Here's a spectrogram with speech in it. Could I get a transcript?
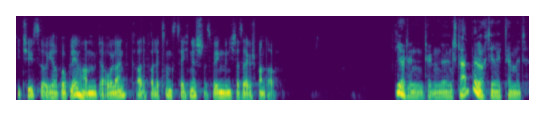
die Chiefs so ihre Probleme haben mit der O-Line, gerade verletzungstechnisch. Deswegen bin ich da sehr gespannt drauf. Ja, dann, dann, dann starten wir doch direkt damit.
